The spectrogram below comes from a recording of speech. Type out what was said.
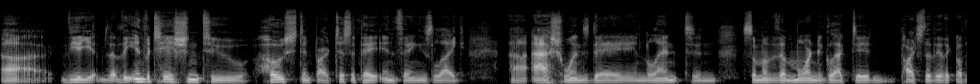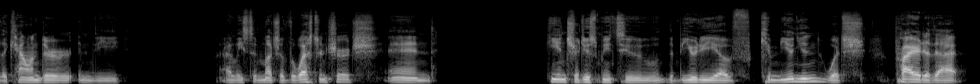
uh, the, the invitation to host and participate in things like uh, Ash Wednesday and Lent, and some of the more neglected parts of the of the calendar in the at least in much of the Western Church, and he introduced me to the beauty of communion, which prior to that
